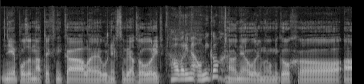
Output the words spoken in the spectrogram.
nie je pozemná technika, ale už nechcem viac hovoriť. Hovoríme o migoch? Nehovoríme o migoch. A,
